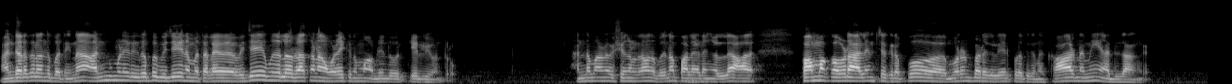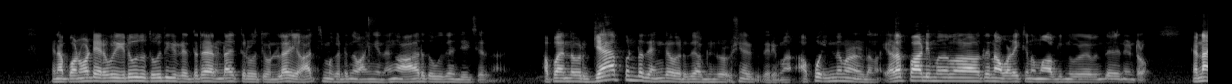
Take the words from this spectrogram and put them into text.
அந்த இடத்துல வந்து பார்த்தீங்கன்னா அன்புமணி இருக்கிறப்ப விஜய் நம்ம தலை விஜய் முதல்வராக நான் உழைக்கணுமா அப்படின்ற ஒரு கேள்வி வந்துடும் அந்த மாதிரி விஷயங்கள் தான் வந்து பார்த்தீங்கன்னா பல இடங்களில் பாமகவோட அலைன்ஸ் வைக்கிறப்போ முரண்பாடுகள் ஏற்படுறதுக்கான காரணமே அதுதாங்க. ஏன்னா போன வாட்டி இருபது இருபது தொகுதி கிட்டத்தட்ட ரெண்டாயிரத்தி இருபத்தி ஒன்றில் அதிமுக வாங்கியிருந்தாங்க. ஆறு தொகுதி தான் ஜெயிச்சிருந்தாங்க. அப்போ அந்த ஒரு கேப்ன்றது எங்கே வருது அப்படின்ற ஒரு விஷயம் இருக்குது தெரியுமா? அப்போ இந்த மனநிலை தான் எடப்பாடி முதல்வராவது நான் உழைக்கணுமா அப்படின்னு ஒரு வந்து நின்றோம். ஏன்னா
